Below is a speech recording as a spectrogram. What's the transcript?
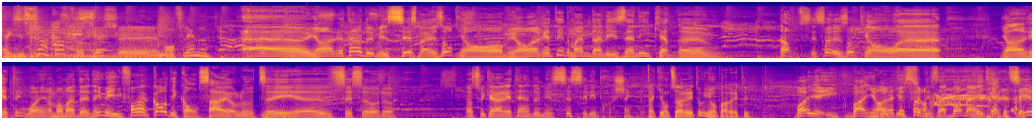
Ça existe encore, Crocus, euh, mon Flynn? Euh, ils ont arrêté en 2006. Ben, eux autres, ils ont, ils ont arrêté même dans les années 4. euh, non, c'est ça. Eux autres, ils ont, euh, ils ont arrêté, ouais, à un moment donné, mais ils font encore des concerts, là. Tu sais, euh, c'est ça, là. Non, ceux qui ont arrêté en 2006, c'est les prochains. Fait qu'ils ont-tu arrêté ou ils ont pas arrêté? Bon, ils, ils- bon, ils ont Bonne arrêté de faire des albums à être actifs,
